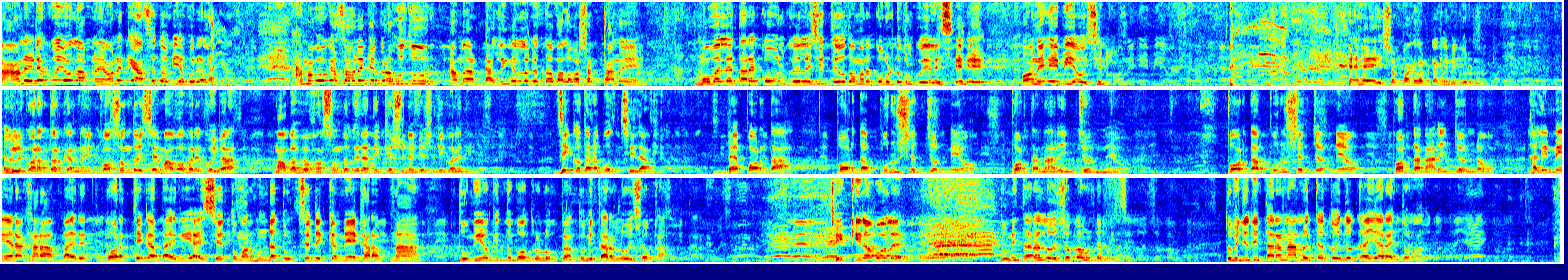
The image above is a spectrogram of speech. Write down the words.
না না, এটা কই লাভ নাই। অনেকে আছে তো বিয়ে করে লাই। আমাকে কাছে অনেকে হুজুর আমার ডার্লিং এর লগে তো ভালোবাসার টানে। মোবাইলে তারে কবুল কই লাইছি, তেও তো আমার কবুল টবুল কই লাইছে। অনেক এই হইছে। নি। এইসব পাগলামি টাগলামি করো না। এগুলি করার দরকার নাই। পছন্দ হয়েছে মা বাবারে কইবা, মা বাবা পছন্দ করে দেখে শুনে বেশি করে দিবে। যে কথাটা বলছিলাম, বেপর্দা, পর্দা পুরুষের জন্যেও, পর্দা নারীর জন্যেও। পর্দা পুরুষের জন্যেও, পর্দা নারীর জন্য। খালি মেয়েরা খারাপ, বাইরে, ঘরের থেকে বাইরে আইছে, তোমার হুন্ডা তুটছে দেখে মেয়ে খারাপ। না, তুমিও কিন্তু ভদ্রলোক না, তুমি তারা লইছো কা? ঠিক কিনা বলেন? তুমি তারা লইছো কা হুন্ডার দিছে তুমি যদি তারা না লইতে, তো তো তাই আর আইতো না।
